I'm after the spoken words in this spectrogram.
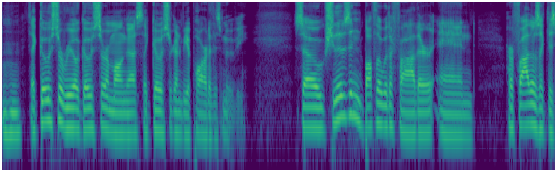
Mhm. It's like ghosts are real. Ghosts are among us. Like ghosts are going to be a part of this movie. So she lives in Buffalo with her father, and her father's like this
